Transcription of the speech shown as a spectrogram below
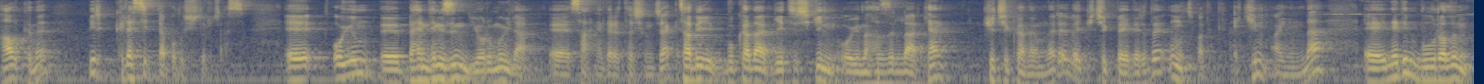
halkını bir klasikle buluşturacağız. E, oyun e, bendenizin yorumuyla e, sahnelere taşınacak. Tabii bu kadar yetişkin oyunu hazırlarken küçük hanımları ve küçük beyleri de unutmadık. Ekim ayında e, Nedim Buğral'ın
